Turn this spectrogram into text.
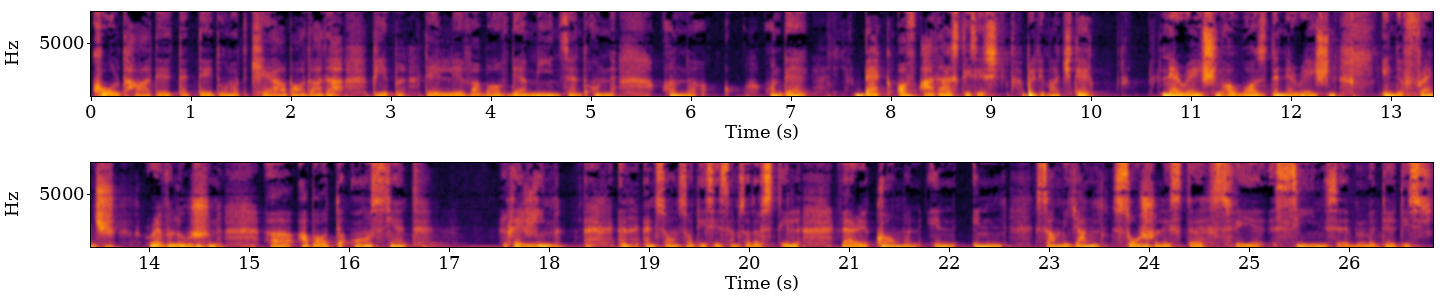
cold-hearted, that they do not care about other people. They live above their means and on on on the back of others. This is pretty much the narration, or was the narration in the French Revolution uh, about the ancien regime and, and, so on. So this is some sort of still very common in in some young socialist uh, sphere scenes. Uh, this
